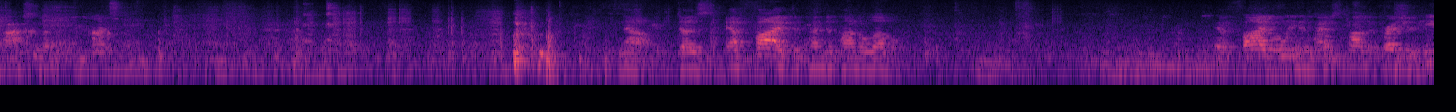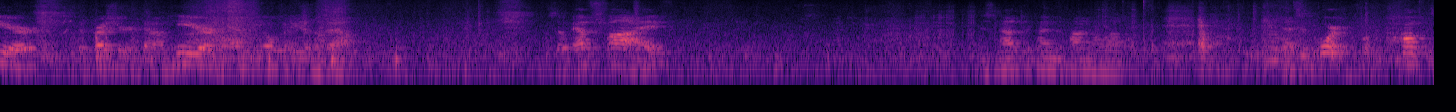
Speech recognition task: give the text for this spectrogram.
Approximately constant. Now, does F5 depend upon the level? F5 only depends upon the pressure here, the pressure down here, and the opening of the valve. So F5 does not depend upon the level. That's important for pumped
